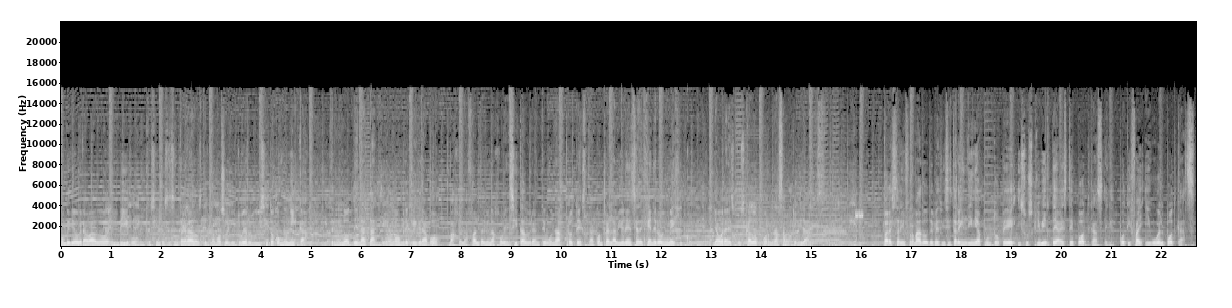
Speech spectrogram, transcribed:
Un video grabado en vivo en 360 grados del famoso youtuber Luisito Comunica terminó delatando a un hombre que grabó bajo la falda de una jovencita durante una protesta contra la violencia de género en México y ahora es buscado por las autoridades. Para estar informado debes visitar en línea.pe y suscribirte a este podcast en Spotify y Google Podcasts.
